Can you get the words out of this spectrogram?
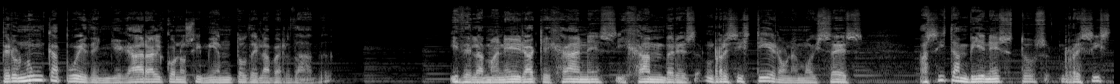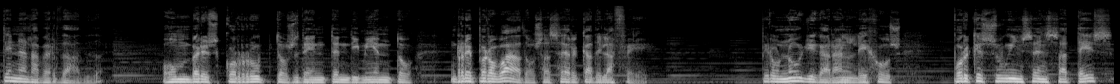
pero nunca pueden llegar al conocimiento de la verdad. Y de la manera que Janes y Jambres resistieron a Moisés, así también estos resisten a la verdad, hombres corruptos de entendimiento, reprobados acerca de la fe. Pero no llegarán lejos, porque su insensatez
